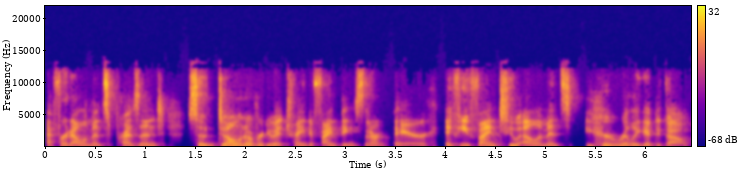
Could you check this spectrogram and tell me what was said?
effort elements present. So don't overdo it trying to find things that aren't there. If you find two elements, you're really good to go.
